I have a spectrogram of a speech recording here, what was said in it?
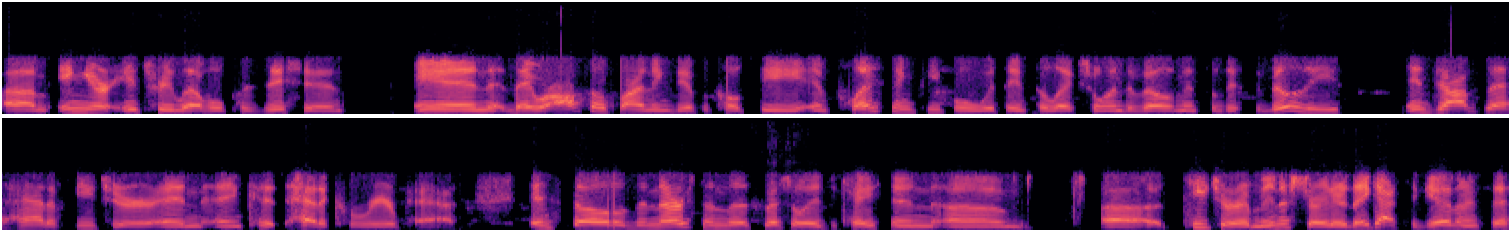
um, in your entry level position. And they were also finding difficulty in placing people with intellectual and developmental disabilities in jobs that had a future and, and could, had a career path. And so the nurse and the special education um, uh, teacher administrator, they got together and said,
